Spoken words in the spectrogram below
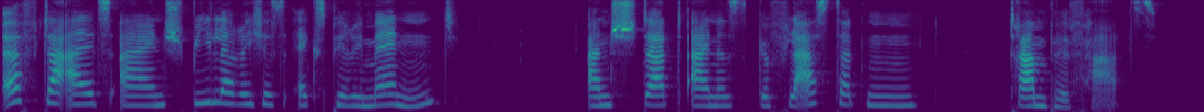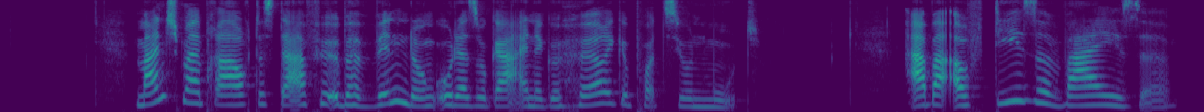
öfter als ein spielerisches Experiment anstatt eines gepflasterten Trampelpfads? Manchmal braucht es dafür Überwindung oder sogar eine gehörige Portion Mut. Aber auf diese Weise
